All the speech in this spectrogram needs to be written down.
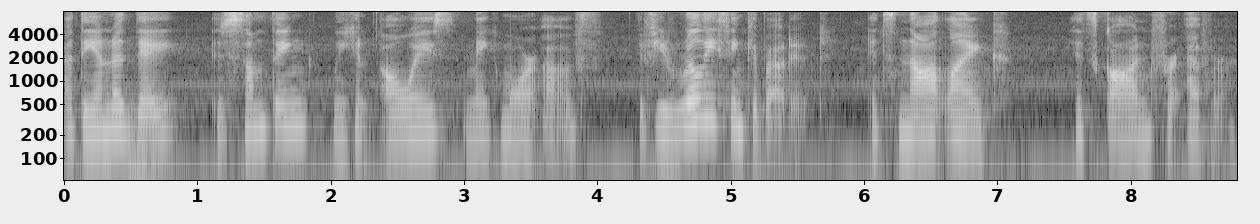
at the end of the day is something we can always make more of. If you really think about it, it's not like it's gone forever.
